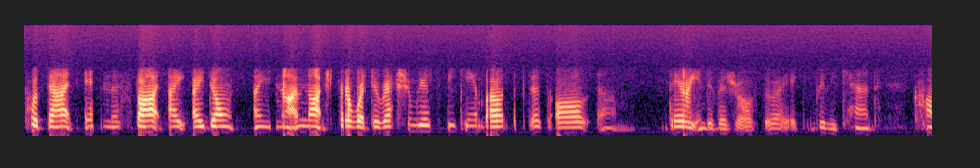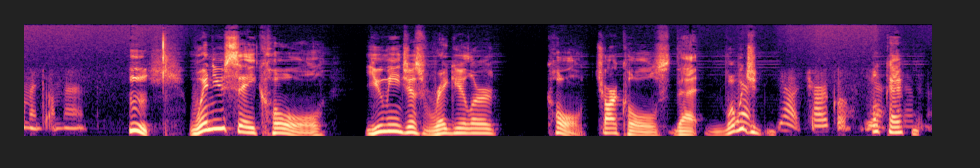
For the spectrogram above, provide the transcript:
put that in the spot. I, I don't, I, I'm not sure what direction we're speaking about. That's all um, very individual, so I really can't comment on that. Hmm. When you say coal, you mean just regular coal, charcoals that, what yeah, would you? Yeah, charcoal. Yeah, okay. Definitely.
